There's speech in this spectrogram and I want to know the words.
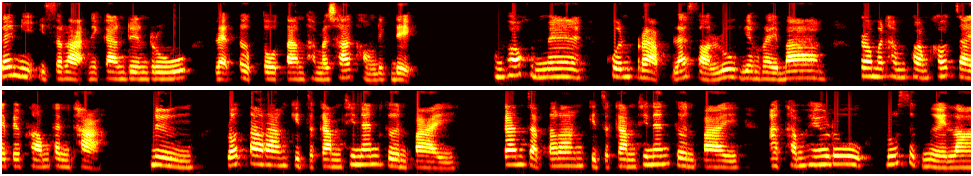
ได้มีอิสระในการเรียนรู้ และเติบโตตามธรรมชาติของเด็กๆ คุณพ่อคุณแม่ควรปรับและสอนลูกอย่างไรบ้าง เรามาทำความเข้าใจไปพร้อมกันค่ะ 1. ลดตารางกิจกรรมที่แน่นเกินไป การจัดตารางกิจกรรมที่แน่นเกินไป อาจทำให้ลูกรู้สึกเหนื่อยล้า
